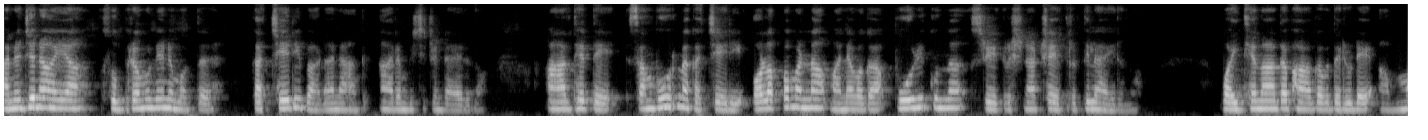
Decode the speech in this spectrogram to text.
അനുജനായ സുബ്രഹ്മണ്യനുമൊത്ത് കച്ചേരി പാടാൻ ആരംഭിച്ചിട്ടുണ്ടായിരുന്നു. ആദ്യത്തെ സമ്പൂർണ കച്ചേരി ഒളപ്പമണ്ണ മനവക പൂഴിക്കുന്ന് ശ്രീകൃഷ്ണ ക്ഷേത്രത്തിലായിരുന്നു. വൈദ്യനാഥ ഭാഗവതരുടെ അമ്മ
